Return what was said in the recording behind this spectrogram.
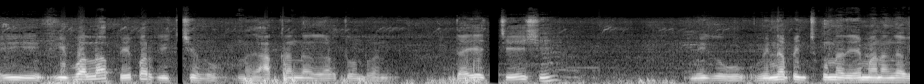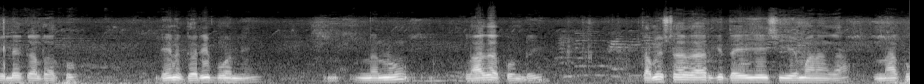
ఈ ఇవాళ పేపర్కి ఇచ్చిండ్రు. అక్రంగా కడుతుండ్రు అని. దయచేసి మీకు విన్నపించుకున్నది ఏమనగా విలేకరులకు నేను గరీబోని నన్ను లాగకుండి కమిషనర్ గారికి దయచేసి ఏమనగా నాకు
